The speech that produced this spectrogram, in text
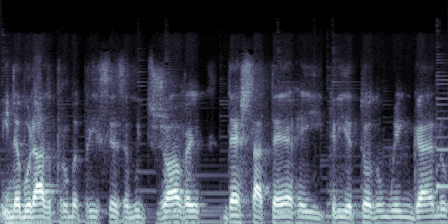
enamorado por uma princesa muito jovem, desce à terra e cria todo um engano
